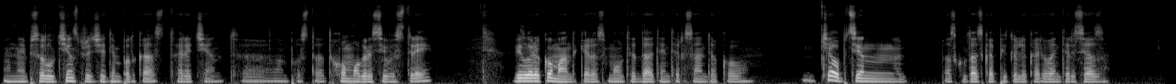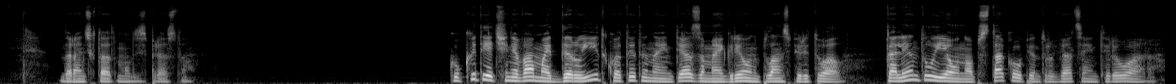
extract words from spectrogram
în episodul 15 din podcast, recent l-am postat, Homo Aggressivus 3. Vi-l recomand, chiar sunt multe date interesante acolo. Cel puțin ascultați capitole care vă interesează. Dar am discutat mult despre asta. Cu cât e cineva mai dăruit, cu atât înaintează mai greu în plan spiritual. Talentul e un obstacol pentru viața interioară.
